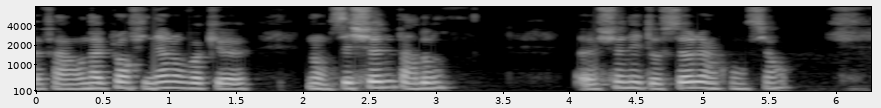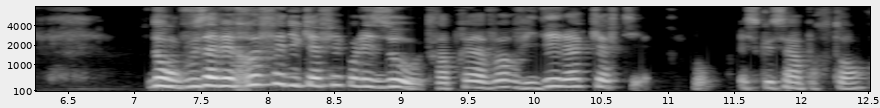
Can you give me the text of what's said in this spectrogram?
enfin, on a le plan final, on voit que. Non, c'est Sean, pardon. Sean est au sol, inconscient. Donc, vous avez refait du café pour les autres après avoir vidé la cafetière. Bon, est-ce que c'est important?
